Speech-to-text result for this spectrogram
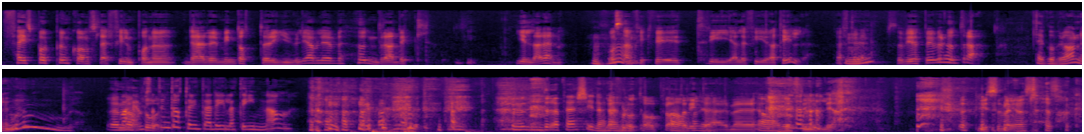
Facebook.com slash filmpodden där min dotter Julia blev hundrade gillaren. Och sen fick vi tre eller fyra till efter det. Så vi är uppe över hundra. Det går bra nu. En Vad hemskt att din dotter inte hade gillat det innan. 100 pers innan Jag får nog ta och prata Ja, lite det- här med Ja, det Julia. Upplyser mig om sådana här saker.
